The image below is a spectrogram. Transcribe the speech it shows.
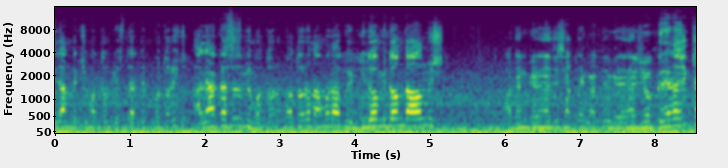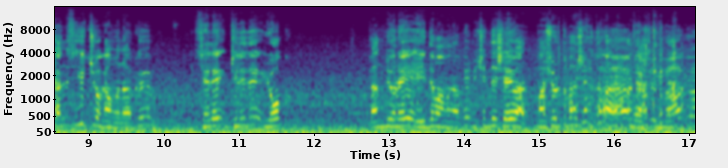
ilandaki motor gösterdiğim motor hiç alakasız bir motor. Motorun amına koyayım bidon bidon da almış. Adam grenajı çatlak var diyor. Grenaj yok. Grenajın kendisi hiç yok amına koyayım. Sele kilidi yok. Ben diyor oraya eğdim amına koyayım. İçinde şey var. Başörtü başörtü var. Ha, başörtü, ne yapıyor?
